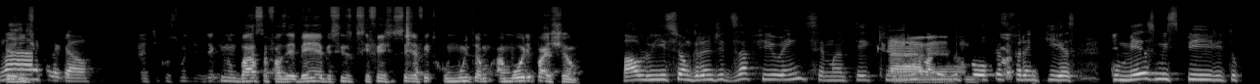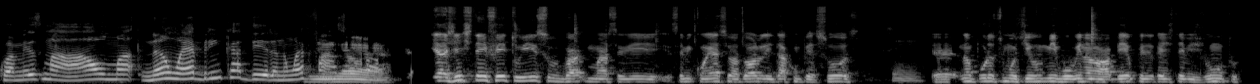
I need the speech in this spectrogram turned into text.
Ah, gente, que legal. A gente costuma dizer que não basta fazer bem, é preciso que se seja feito com muito amor e paixão. Paulo, isso é um grande desafio, hein? Você manter 500 e poucas franquias com o mesmo espírito, com a mesma alma, não é brincadeira, não é fácil. Não é. E a gente tem feito isso, Márcia, você me conhece, eu adoro lidar com pessoas. É, não por outros motivos me envolvi na OAB, o período que a gente teve junto,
